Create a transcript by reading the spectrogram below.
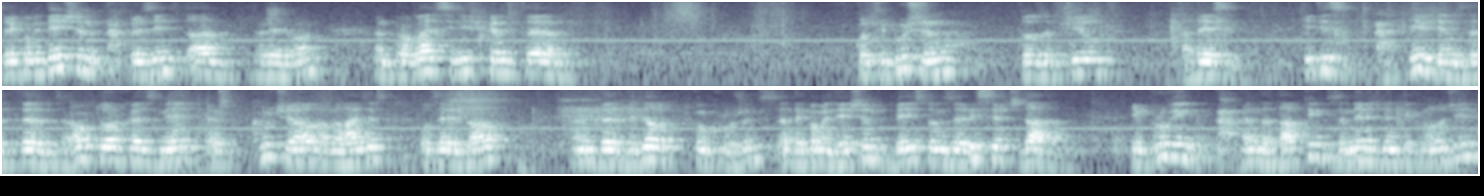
The recommendation presented are relevant and provide significant uh, contribution to the field addressed. It is evident that the author has made a crucial analysis of the result and uh, developed conclusions and recommendations based on the research data, improving and adapting the management technology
